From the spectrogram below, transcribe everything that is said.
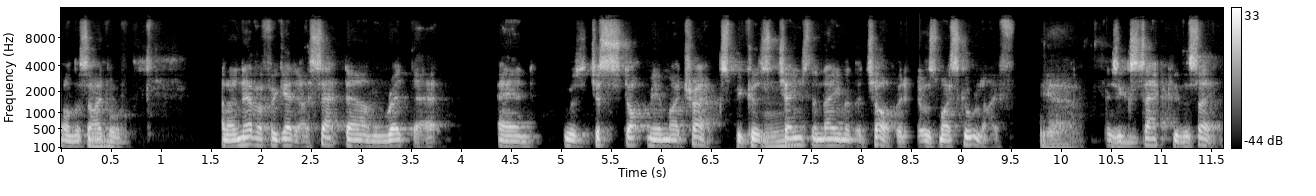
on the sideboard." Mm. And I never forget it. I sat down and read that, and was just stopped me in my tracks because mm. changed the name at the top, and it was my school life. Yeah, is exactly the same.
